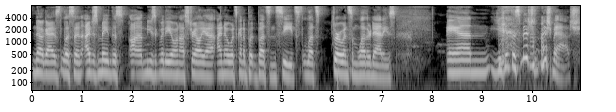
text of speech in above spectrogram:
no guys listen i just made this uh, music video in australia. I know what's going to put butts in seats. Let's throw in some leather daddies. And you get this mish- mishmash.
